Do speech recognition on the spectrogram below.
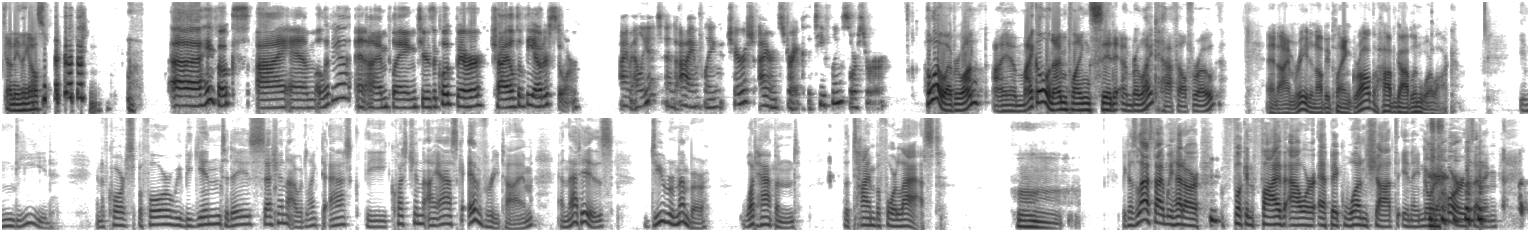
Got anything else? Uh, hey, folks. I am Olivia, and I'm playing Tirza Cloakbearer, Child of the Outer Storm. I'm Elliot, and I am playing Cherish Ironstrike, the Tiefling Sorcerer. Hello, everyone. I am Michael, and I'm playing Sid Emberlight, half elf rogue. And I'm Reed, and I'll be playing Grawl the Hobgoblin Warlock. Indeed. And of course, before we begin today's session, I would like to ask the question I ask every time, and that is Do you remember what happened the time before last? Hmm. Because last time we had our fucking five hour epic one shot in a Nordic horror setting.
